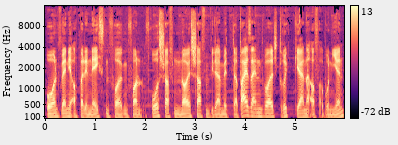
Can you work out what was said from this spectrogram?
Und wenn ihr auch bei den nächsten Folgen von Frohes Schaffen, Neues Schaffen wieder mit dabei sein wollt, drückt gerne auf Abonnieren.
